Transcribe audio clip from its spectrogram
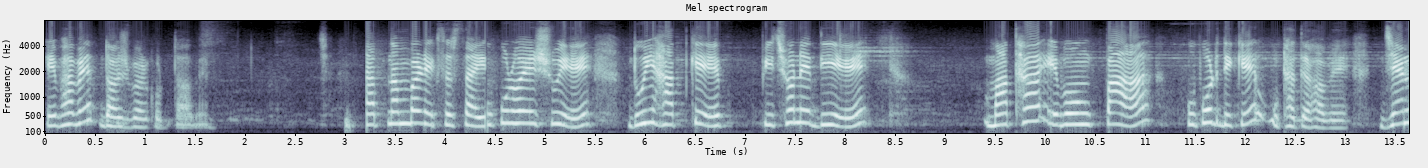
এভাবে দশ বার করতে হবে। সাত নাম্বার এক্সারসাইজ উপর হয়ে শুয়ে দুই হাতকে পিছনে দিয়ে মাথা এবং পা উপর দিকে উঠাতে হবে, যেন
